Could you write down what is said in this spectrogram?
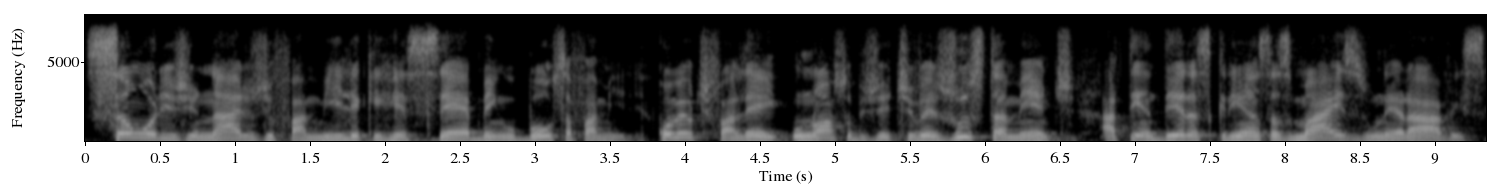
são originários de família que recebem o Bolsa Família. Como eu te falei, o nosso objetivo é justamente atender as crianças mais vulneráveis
